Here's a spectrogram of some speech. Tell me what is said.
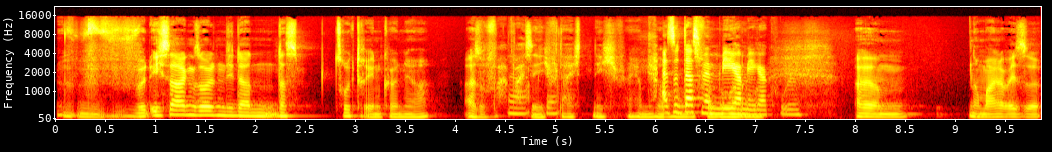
würde ich sagen, sollten die dann das zurückdrehen können, ja. Also ja, weiß okay. nicht, vielleicht nicht. Vielleicht also das wäre mega, mega cool. Ähm, normalerweise,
